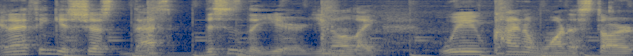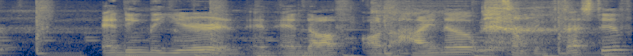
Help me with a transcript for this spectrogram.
And I think it's just that's this is the year, you know, like we kind of want to start ending the year and, and end off on a high note with something festive.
